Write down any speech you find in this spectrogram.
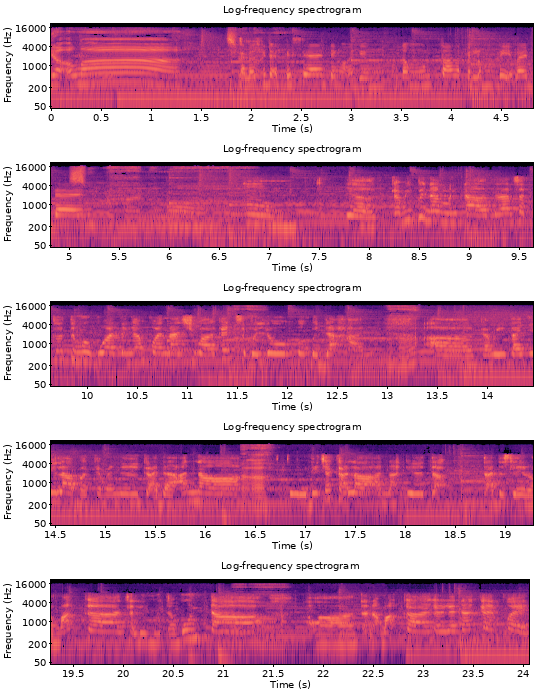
Ya Allah. Kalau tidak kesian tengok dia muntah-muntah sampai lembik badan. Subhanallah. Hmm. Ya, kami pernah men- uh, dalam satu temu bual dengan Puan Najwa kan sebelum pembedahan. Ha? Uh, kami tanyalah bagaimana keadaan anak. Ha. So, dia cakap lah anak dia tak tak ada selera makan, selalu muntah-muntah. uh, tak nak makan kadang-kadang kan Puan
